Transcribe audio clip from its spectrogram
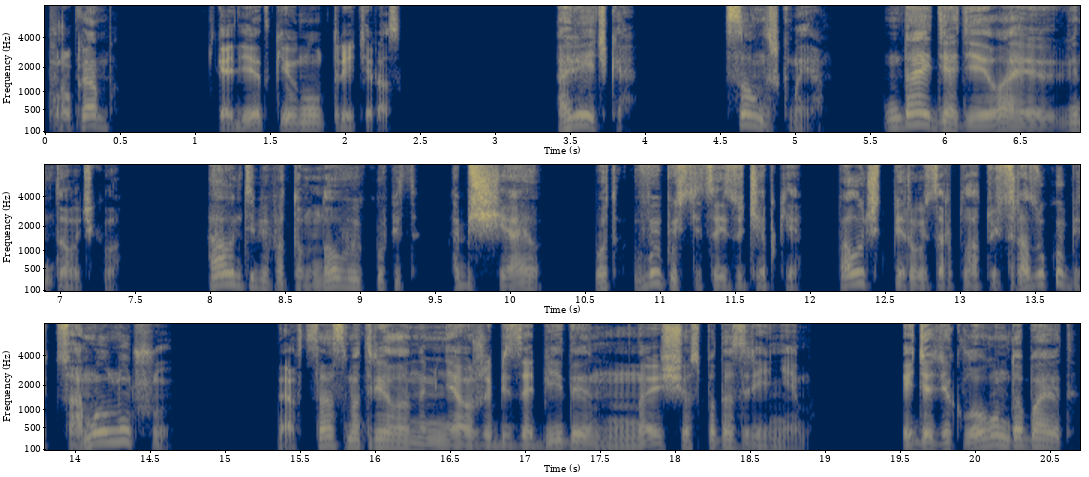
По рукам?» Кадет кивнул третий раз. «Овечка, солнышко мое, дай дяде Илае винтовочку, а он тебе потом новую купит, обещаю. Вот выпустится из учебки, получит первую зарплату и сразу купит самую лучшую». Овца смотрела на меня уже без обиды, но еще с подозрением. «И дядя Клоун добавит.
